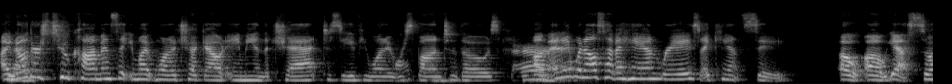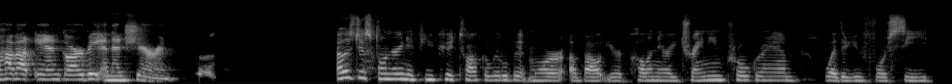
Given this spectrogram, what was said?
I yeah. know there's two comments that you might want to check out, Amy, in the chat to see if you want to respond to those. Sure. Um, anyone else have a hand raised? I can't see. Oh, oh, yes. So how about Ann Garby and then Sharon? I was just wondering if you could talk a little bit more about your culinary training program, whether you foresee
